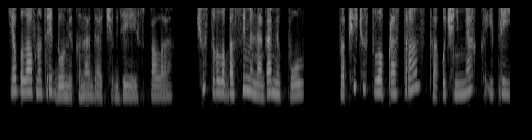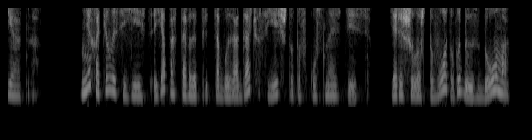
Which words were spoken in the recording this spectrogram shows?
Я была внутри домика на даче, где я и спала. Чувствовала босыми ногами пол. Вообще чувствовала пространство очень мягко и приятно. Мне хотелось есть, и я поставила перед собой задачу съесть что-то вкусное здесь. Я решила, что вот, выйду из дома,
